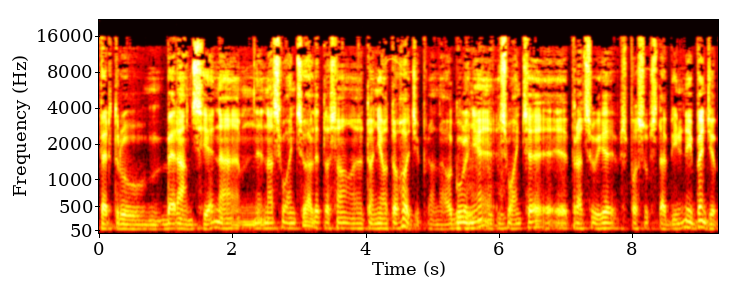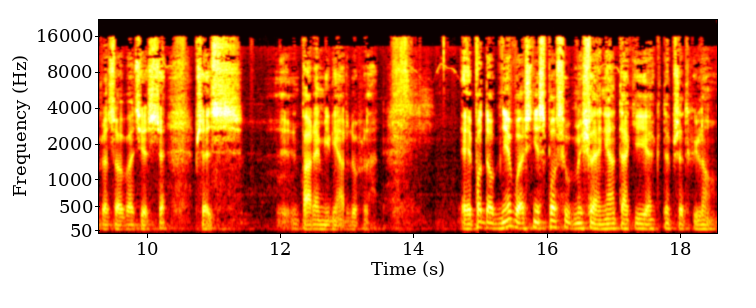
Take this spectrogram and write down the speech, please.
perturberancje na, na Słońcu, ale to są, to nie o to chodzi, prawda? Ogólnie Słońce e, pracuje w sposób stabilny i będzie pracować jeszcze przez e, parę miliardów lat. E, Podobnie właśnie sposób myślenia, taki jak te przed chwilą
